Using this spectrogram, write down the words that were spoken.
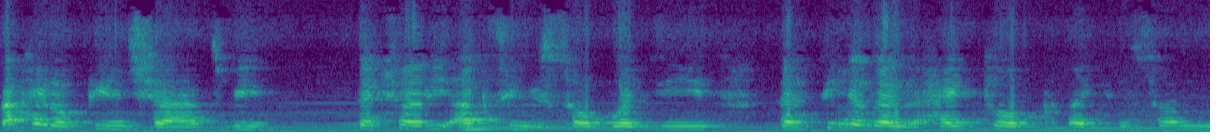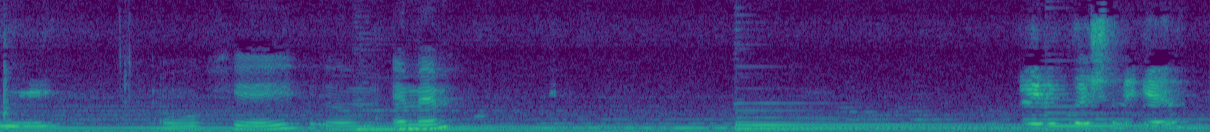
that kind of thing, chat, to be sexually active with somebody. I think that is hyped up, like in some way. Okay. Um, MM. Read the question again.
